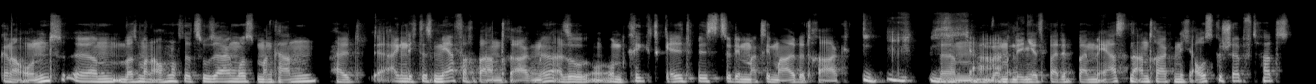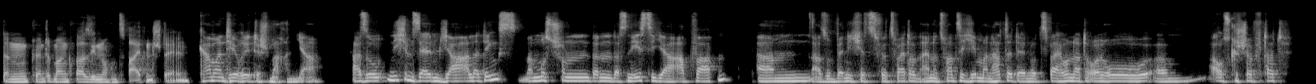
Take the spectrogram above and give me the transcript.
Genau, und ähm, was man auch noch dazu sagen muss, man kann halt eigentlich das mehrfach beantragen, ne? Also und kriegt Geld bis zu dem Maximalbetrag. Ja. Ähm, wenn man den jetzt bei, beim ersten Antrag nicht ausgeschöpft hat, dann könnte man quasi noch einen zweiten stellen. Kann man theoretisch machen, ja. Also nicht im selben Jahr allerdings. Man muss schon dann das nächste Jahr abwarten. Ähm, also wenn ich jetzt für 2021 jemanden hatte, der nur 200 Euro ähm, ausgeschöpft hat,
